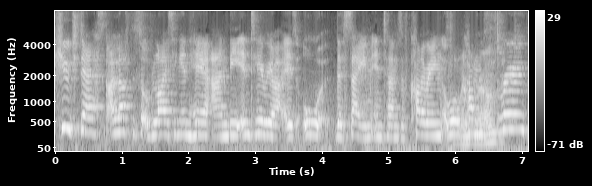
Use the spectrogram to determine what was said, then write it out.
huge desk. I love the sort of lighting in here and the interior is all the same in terms of colouring. We'll come around. through.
